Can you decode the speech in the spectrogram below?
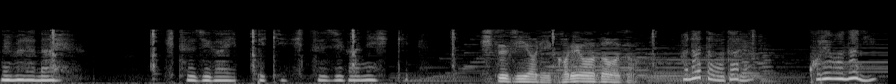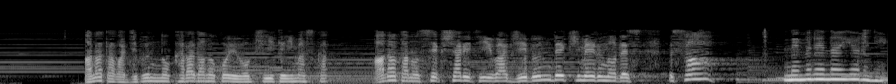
眠れない。羊が一匹、羊が二匹。羊よりこれをどうぞ。あなたは誰？これは何？あなたは自分の体の声を聞いていますか？あなたのセクシャリティは自分で決めるのです。さあ。眠れない夜に、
